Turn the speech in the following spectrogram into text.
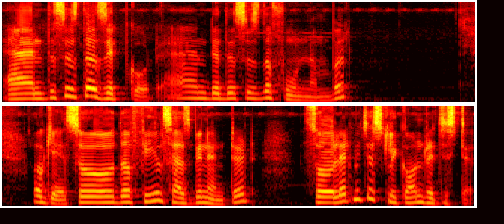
And this is the zip code and this is the phone number. Okay so the fields has been entered. So let me just click on register.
